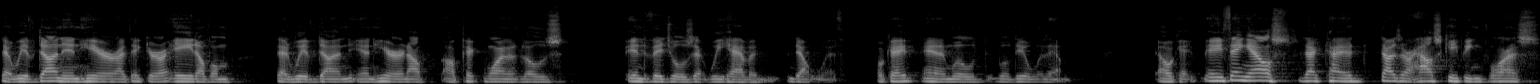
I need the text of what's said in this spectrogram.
that we've done in here. I think there are eight of them that we've done in here, and I'll, I'll pick one of those individuals that we haven't dealt with, okay? And we'll, we'll deal with them. Okay, anything else that kind of does our housekeeping for us?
